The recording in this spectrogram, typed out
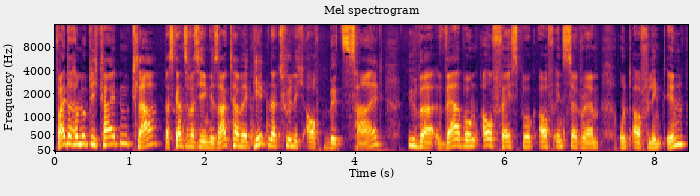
Weitere Möglichkeiten, klar, das Ganze, was ich Ihnen gesagt habe, geht natürlich auch bezahlt über Werbung auf Facebook, auf Instagram und auf LinkedIn.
